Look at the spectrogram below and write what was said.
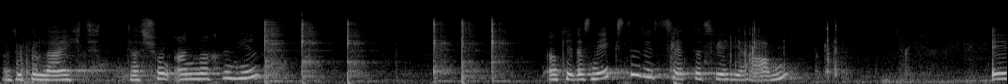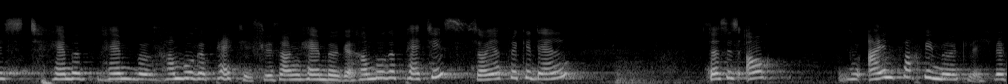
Also vielleicht das schon anmachen hier. Okay, das nächste Rezept, das wir hier haben, ist Hamburger Patties. Wir sagen Hamburger. Hamburger Patties, Sojafrikadellen. Das ist auch so einfach wie möglich. Wir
